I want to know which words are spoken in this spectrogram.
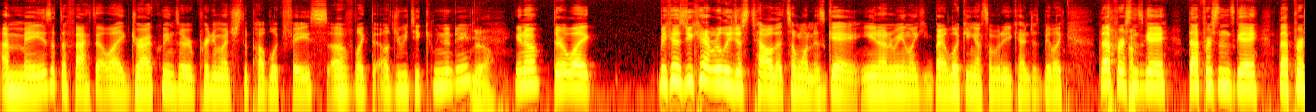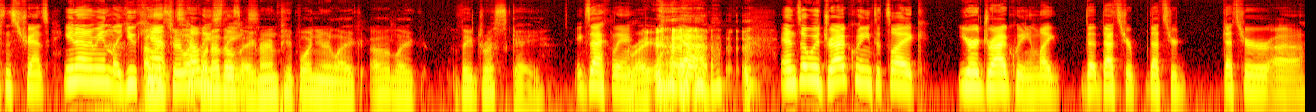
amazed at the fact that like drag queens are pretty much the public face of like the LGBT community. Yeah. You know, they're like because you can't really just tell that someone is gay. You know what I mean? Like by looking at somebody, you can't just be like that person's gay, that person's gay, that person's trans. You know what I mean? Like you can't Unless you're tell like one of those things. ignorant people and you're like, oh, like they dress gay, exactly. right? Yeah. And so with drag queens, it's like you're a drag queen. Like that. That's your. That's your. That's your. uh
